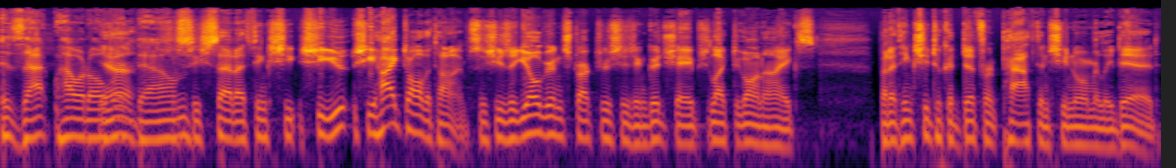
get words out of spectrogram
Is that how it all went down? She said, I think she she she hiked all the time. So she's a yoga instructor. She's in good shape. She liked to go on hikes. But I think she took a different path than she normally did.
